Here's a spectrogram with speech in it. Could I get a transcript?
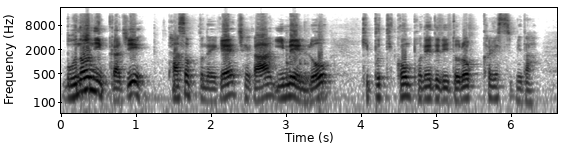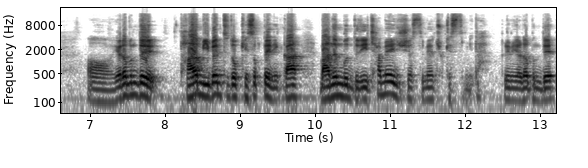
문어님까지 다섯 분에게 제가 이메일로 기프티콘 보내드리도록 하겠습니다. 어, 여러분들 다음 이벤트도 계속되니까 많은 분들이 참여해 주셨으면 좋겠습니다. 그러면 여러분들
